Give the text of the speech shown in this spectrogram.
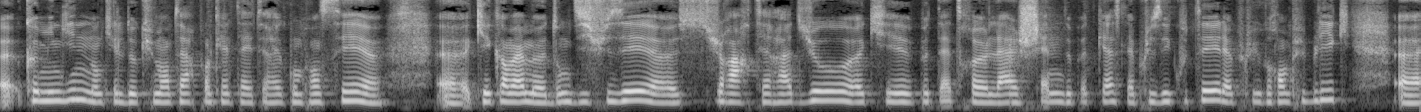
Euh, Coming In, donc, qui est le documentaire pour lequel tu as été récompensé, euh, euh, qui est quand même donc diffusé euh, sur Arte Radio, euh, qui est peut-être la chaîne de podcast la plus écoutée, la plus grand public. Euh,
